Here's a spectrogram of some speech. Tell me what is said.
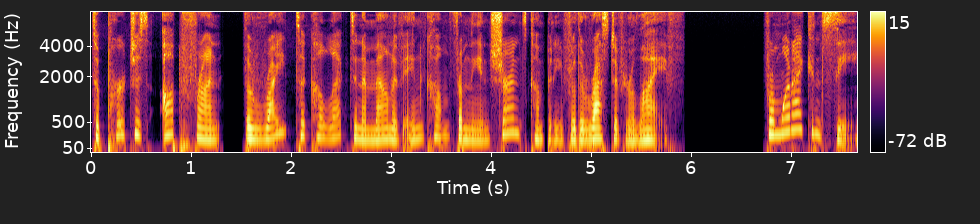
to purchase upfront the right to collect an amount of income from the insurance company for the rest of your life. From what I can see,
